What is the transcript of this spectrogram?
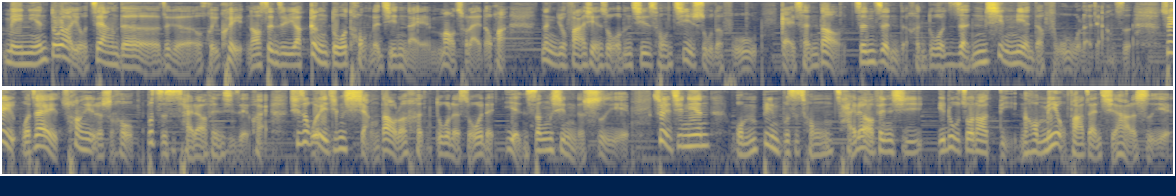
每年都要有这样的这个回馈，然后甚至于要更多桶的金来冒出来的话，那你就发现说，我们其实从技术的服务改成到真正的很多人性面的服务了，这样子。所以我在创业的时候，不只是材料分析这块，其实我已经想到了很多的所谓的衍生性的事业。所以今天我们并不是从材料分析一路做到底，然后没有发展其他的事业。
